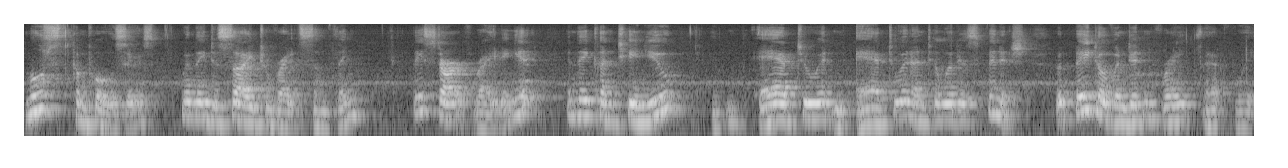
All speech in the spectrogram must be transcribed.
most composers, when they decide to write something, they start writing it and they continue, and add to it and add to it until it is finished. But Beethoven didn't write that way.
